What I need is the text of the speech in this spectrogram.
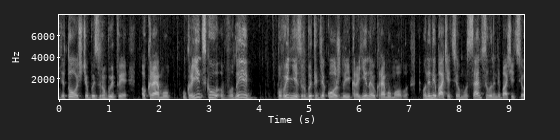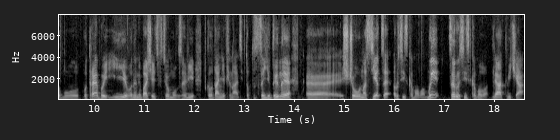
для того, щоб зробити окрему українську, вони повинні зробити для кожної країни окрему мову. Вони не бачать цьому сенсу, вони не бачать цьому потреби, і вони не бачать в цьому взагалі вкладання фінансів. Тобто, це єдине, е, що у нас є, це російська мова. Ми це російська мова для твіча.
